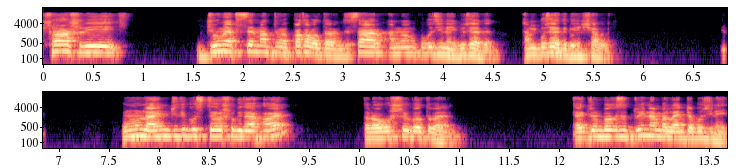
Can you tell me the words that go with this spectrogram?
সরাসরি জুম অ্যাপস এর মাধ্যমে কথা বলতে পারেন যে, স্যার, আমি অঙ্ক বুঝি নাই বুঝিয়ে দেন, আমি বুঝাই দেবো ইনশাল্লাহ কোনো লাইন যদি বুঝতে অসুবিধা হয়, তাহলে অবশ্যই বলতে পারেন। একজন বলতেছে, দুই নাম্বার লাইনটা বুঝি নাই।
